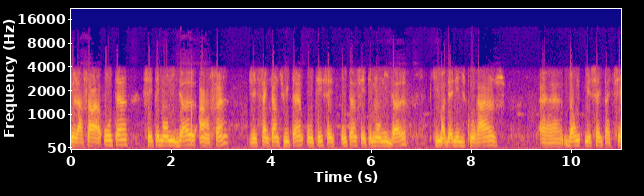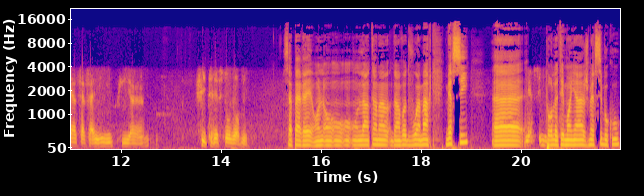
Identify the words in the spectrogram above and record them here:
Lafleur. Autant c'était mon idole enfant, j'ai 58 ans, autant c'était mon idole qui m'a donné du courage. Euh, donc, mes sympathies à sa famille, puis je suis triste aujourd'hui. Ça paraît. On, l'entend dans, votre voix, Marc. Merci. Euh, Merci pour le témoignage. Merci beaucoup.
